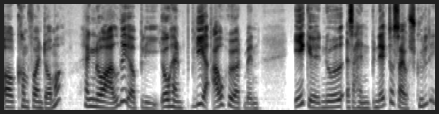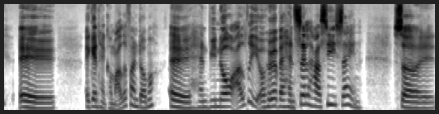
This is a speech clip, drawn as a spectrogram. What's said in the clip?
at komme for en dommer. Han når aldrig at blive, jo, han bliver afhørt, men ikke noget, altså han benægter sig jo skyldig. Øh, igen, han kommer aldrig for en dommer. Øh, han, vi når aldrig at høre, hvad han selv har at sige i sagen. Så øh,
